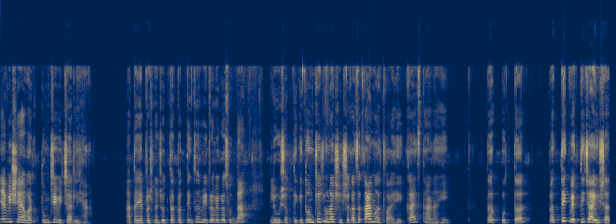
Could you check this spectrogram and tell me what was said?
या विषयावर तुमचे विचार लिहा. आता या प्रश्नाचे उत्तर प्रत्येकजण वेगळं वेगळं सुद्धा लिहू शकते की तुमच्या जीवनात शिक्षकाचं काय महत्त्व आहे? काय स्थान आहे? तर उत्तर प्रत्येक व्यक्तीच्या आयुष्यात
